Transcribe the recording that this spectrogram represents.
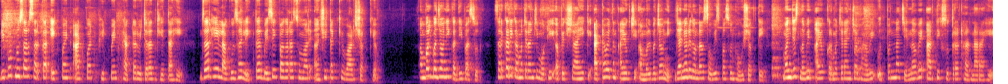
रिपोर्टनुसार सरकार एक पॉईंट आठ पट फिटमेंट फॅक्टर विचारात घेत आहे. जर हे लागू झाले तर बेसिक पगारात सुमारे ऐंशी टक्के वाढ शक्य. अंमलबजावणी कधीपासून? सरकारी कर्मचाऱ्यांची मोठी अपेक्षा आहे की आठवा वेतन आयोगची अंमलबजावणी जानेवारी दोन हजार सव्वीसपासून होऊ शकते. म्हणजेच नवीन आयोग कर्मचाऱ्यांच्या भावी उत्पन्नाचे नवे आर्थिक सूत्र ठरणार आहे.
